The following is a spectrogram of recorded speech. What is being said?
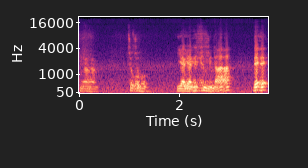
그냥 조금 이야기를 했습니다. 네,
